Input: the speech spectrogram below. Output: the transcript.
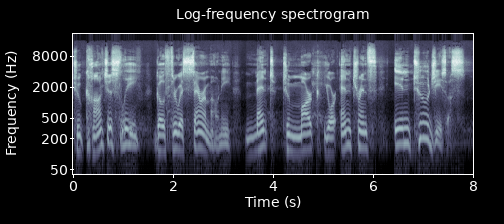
to consciously go through a ceremony meant to mark your entrance into Jesus.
